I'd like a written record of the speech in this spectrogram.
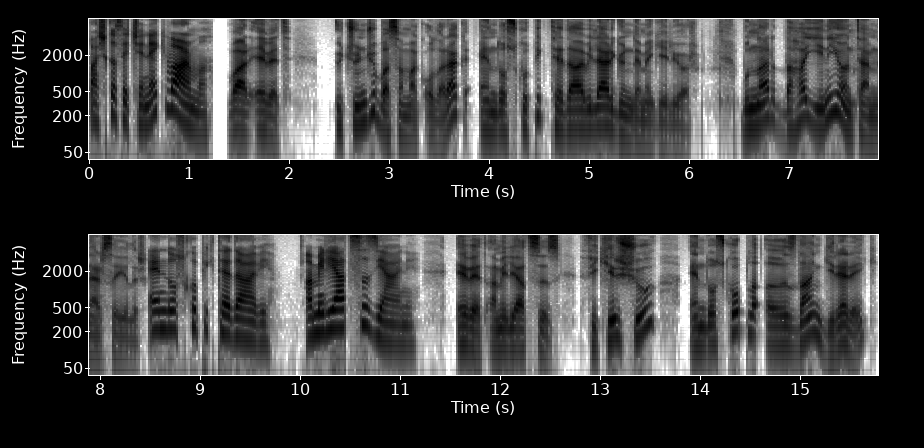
Başka seçenek var mı? Var evet. Üçüncü basamak olarak endoskopik tedaviler gündeme geliyor. Bunlar daha yeni yöntemler sayılır. Endoskopik tedavi. Ameliyatsız yani. Evet, ameliyatsız. Fikir şu, endoskopla ağızdan girerek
